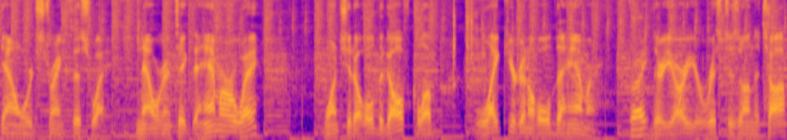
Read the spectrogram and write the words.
downward strength this way. Now we're going to take the hammer away. Want you to hold the golf club like you're going to hold the hammer. Right. There you are, your wrist is on the top,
